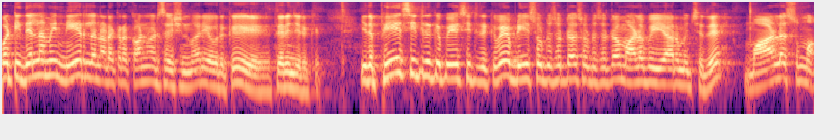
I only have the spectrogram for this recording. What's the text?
பட் இது எல்லாமே நேரில் நடக்கிற கான்வர்சேஷன் மாதிரி அவருக்கு தெரிஞ்சிருக்கு. இதை பேசிகிட்டு இருக்க பேசிகிட்டு இருக்கவே அப்படியே சொட்டு சொட்டா சொட்டு சொட்டா மழை பெய்ய ஆரம்பிச்சது. மழை சும்மா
